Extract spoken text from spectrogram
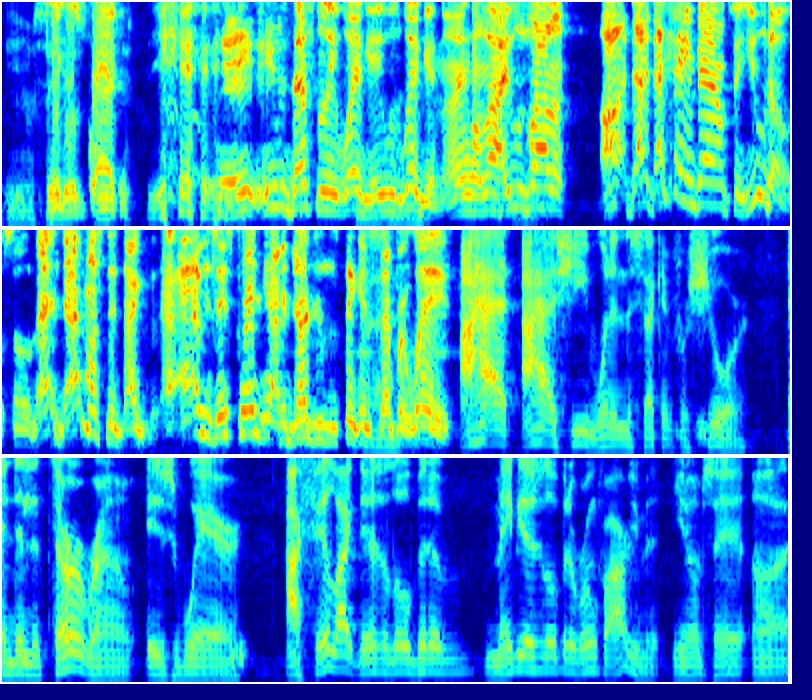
you know Nigga was blacking. Yeah, yeah he, he, was definitely wigging. He was wigging. I ain't gonna lie. He was wilding. Uh, that that came down to you though, so that that must have like obviously it's crazy how the judges was thinking separate ways. I had I had Sheed winning the second for sure, and then the third round is where I feel like there's a little bit of maybe there's a little bit of room for argument. You know what I'm saying? Uh,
